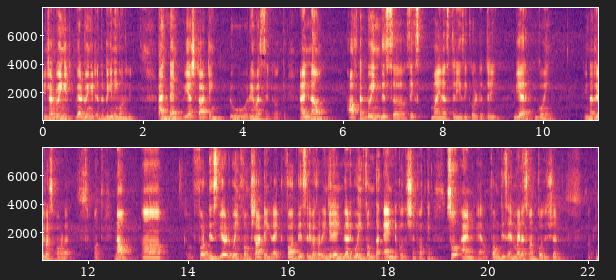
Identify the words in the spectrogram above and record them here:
instead of doing it we are doing it at the beginning only. And then we are starting to reverse it okay. And now after doing this uh, 6 minus 3 is equal to 3 we are going in a reverse order okay. Now uh, for this we are going from starting right? For this reverse order engineering we are going from the end position okay. So and uh, from this n minus 1 position okay.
